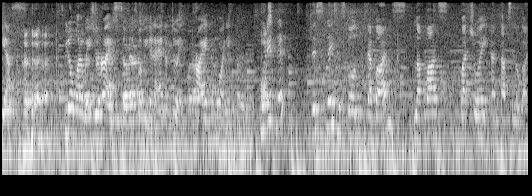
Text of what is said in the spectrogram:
Yes. so we don't want to waste the rice, so that's what we're gonna end up doing. Fry it in the morning. What is this? This place is called Tabans, La Paz, Batchoy, and Tapsilogan.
